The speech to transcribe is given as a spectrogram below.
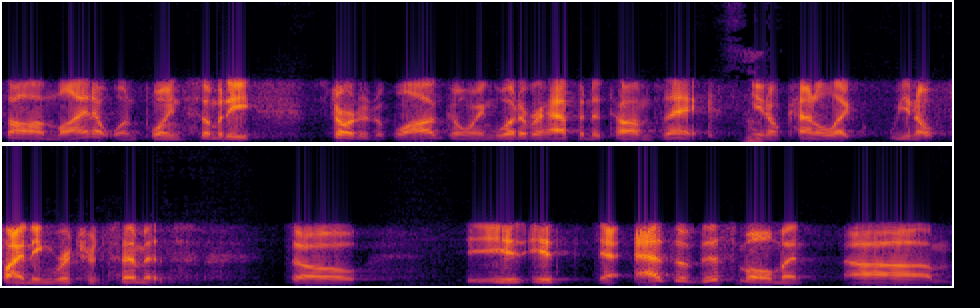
saw online at one point somebody started a blog going, "Whatever happened to Tom Zenk?" You know, kind of like you know finding Richard Simmons. So it, it as of this moment, um,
